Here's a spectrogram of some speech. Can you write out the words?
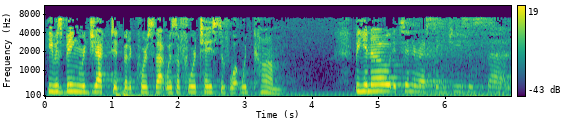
He was being rejected, but of course that was a foretaste of what would come. But you know, it's interesting. Jesus says,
